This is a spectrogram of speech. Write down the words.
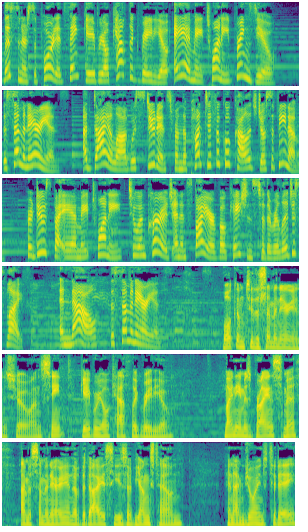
Listener supported St. Gabriel Catholic Radio AM 820 brings you The Seminarians, a dialogue with students from the Pontifical College Josephinum, produced by AM 820 to encourage and inspire vocations to the religious life. And now, The Seminarians. Welcome to the Seminarians Show on St. Gabriel Catholic Radio. My name is Brian Smith. I'm a seminarian of the Diocese of Youngstown, and I'm joined today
